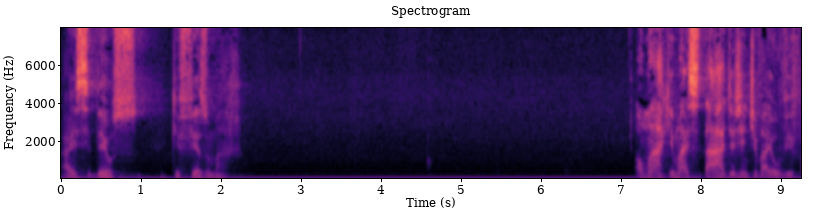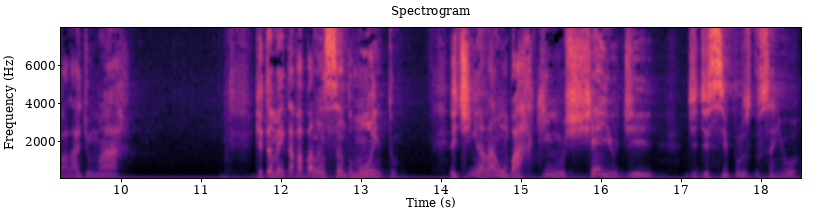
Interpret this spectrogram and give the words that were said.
a esse Deus que fez o mar. Ao mar que mais tarde a gente vai ouvir falar de um mar que também estava balançando muito e tinha lá um barquinho cheio de, de discípulos do Senhor.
